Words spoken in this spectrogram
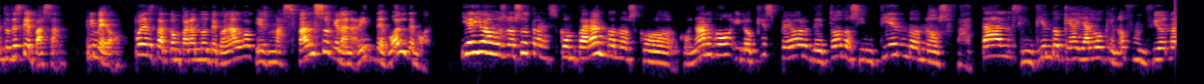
Entonces, ¿qué pasa? Primero, puedes estar comparándote con algo que es más falso que la nariz de Voldemort. Y ahí vamos nosotras comparándonos con, algo y lo que es peor de todo, sintiéndonos fatal, sintiendo que hay algo que no funciona,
